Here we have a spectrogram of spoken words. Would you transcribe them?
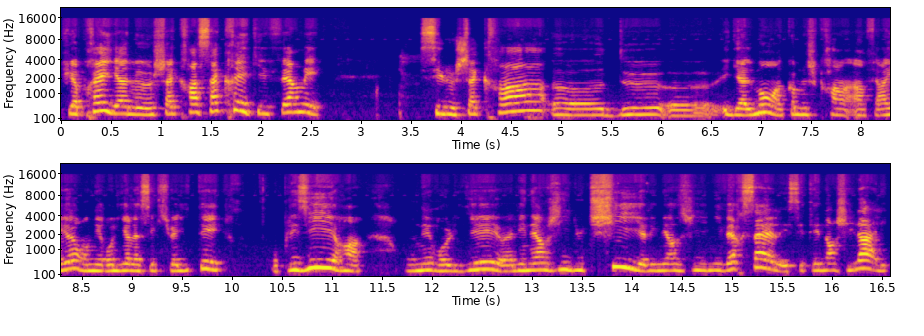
Puis après, il y a le chakra sacré qui est fermé. C'est le chakra euh, de euh, également, hein, comme le chakra inférieur, on est relié à la sexualité, au plaisir, on est relié à l'énergie du chi, à l'énergie universelle, et cette énergie-là, elle est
